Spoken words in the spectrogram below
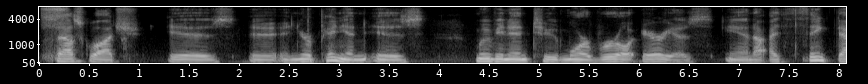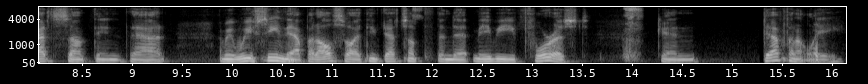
Sasquatch is, in your opinion, is moving into more rural areas, and I think that's something that I mean, we've seen that, but also I think that's something that maybe Forrest can definitely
